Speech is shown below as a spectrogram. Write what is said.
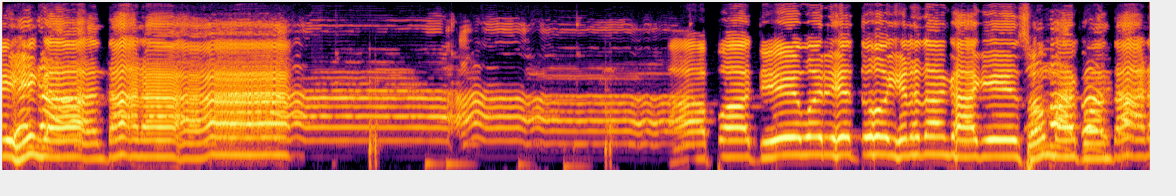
ಹಿಂಗ ಅಂತಾನ. ಅಪ್ಪ ದೇವರೆದ್ದು ಇಲ್ಲದಂಗಾಗಿ ಹಾಗೆ ಸೊಮ್ಮ ಕೊಂತಾನ.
